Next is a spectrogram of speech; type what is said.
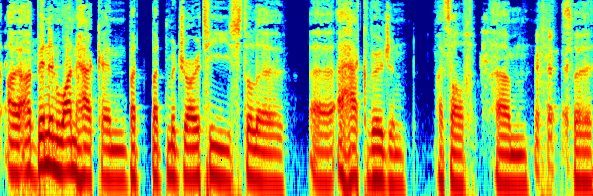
I, have been in one hack, and but but majority still a a, a hack virgin myself. Um, so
